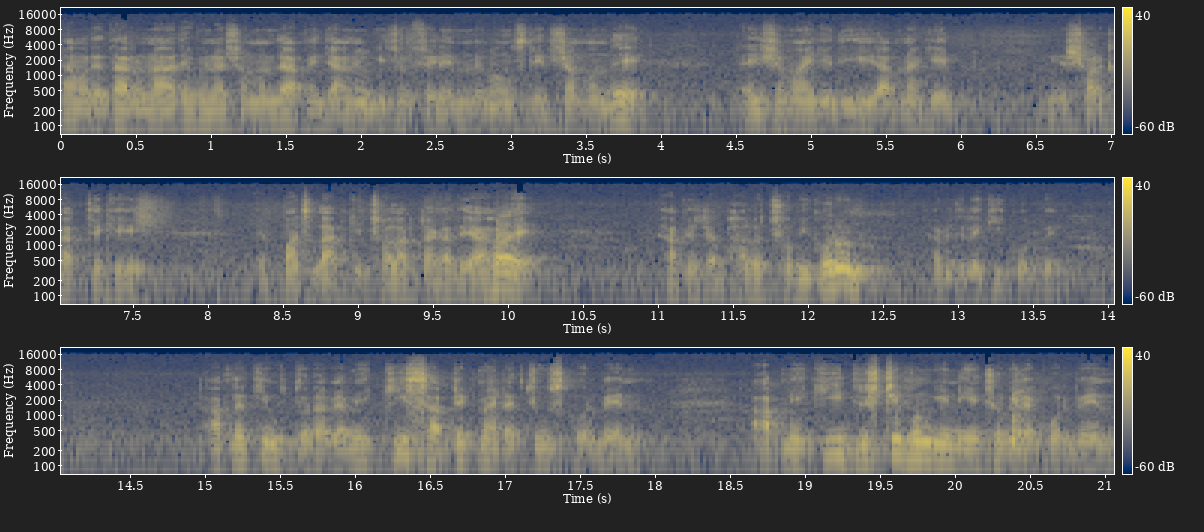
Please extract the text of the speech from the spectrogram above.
আমাদের ধারণা আছে অভিনয় সম্বন্ধে আপনি জানেন কিছু ফিল্ম এবং স্টেজ সম্বন্ধে। এই সময় যদি আপনাকে সরকার থেকে পাঁচ লাখ কি ছ লাখ টাকা দেওয়া হয় আপনি একটা ভালো ছবি করুন। আপনি তাহলে কী করবেন? আপনার কি উত্তর হবে? আপনি কি সাবজেক্ট ম্যাটার চুজ করবেন? আপনি কি দৃষ্টিভঙ্গি নিয়ে ছবিটা করবেন?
